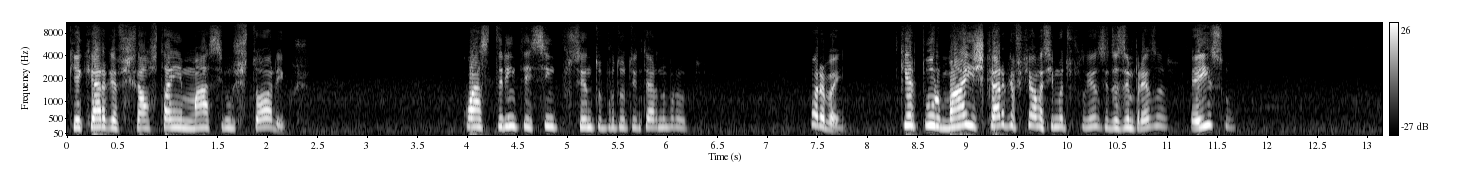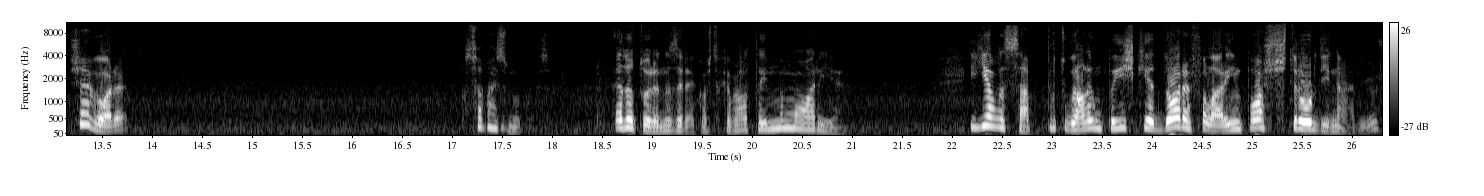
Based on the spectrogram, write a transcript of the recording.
que a carga fiscal está em máximos históricos. Quase 35% do produto interno bruto. Ora bem, quer pôr mais carga fiscal acima dos portugueses e das empresas? É isso? Já agora, só mais uma coisa. A doutora Nazaré Costa Cabral tem memória. E ela sabe que Portugal é um país que adora falar em impostos extraordinários,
